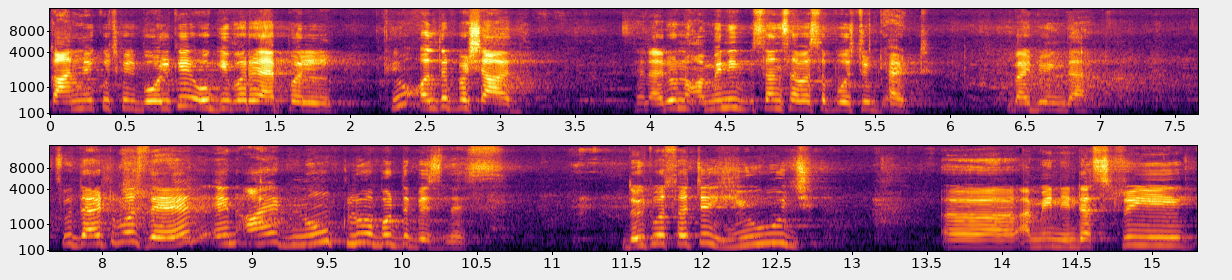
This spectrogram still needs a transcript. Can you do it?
कान में कुछ कुछ बोल के ओ give her apple you know all the prasad Then I don't know how many sons I was supposed to get by doing that. So that was there and I had no clue about the business. Though it was such a huge, uh, I mean, industry,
